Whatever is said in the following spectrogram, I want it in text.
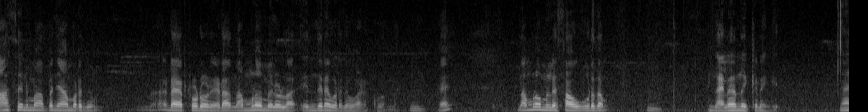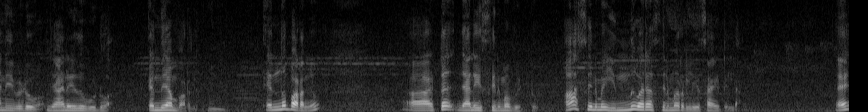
ആ സിനിമ അപ്പം ഞാൻ പറഞ്ഞു ഡയറക്ടറോട് പറഞ്ഞു എടാ നമ്മൾ തമ്മിലുള്ള എന്തിനാ വെറുതെ വഴക്ക് പറഞ്ഞത് ഏഹ് നമ്മൾ തമ്മിൽ സൗഹൃദം. നിലനിൽക്കണമെങ്കിൽ. ഞാൻ ഈ വിടുക ഞാനിത് വിടുക എന്ന് ഞാൻ പറഞ്ഞു. എന്ന് പറഞ്ഞു ആയിട്ട് ഞാൻ ഈ സിനിമ വിട്ടു. ആ സിനിമ ഇന്ന് വരെ സിനിമ റിലീസായിട്ടില്ല. ഏ?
